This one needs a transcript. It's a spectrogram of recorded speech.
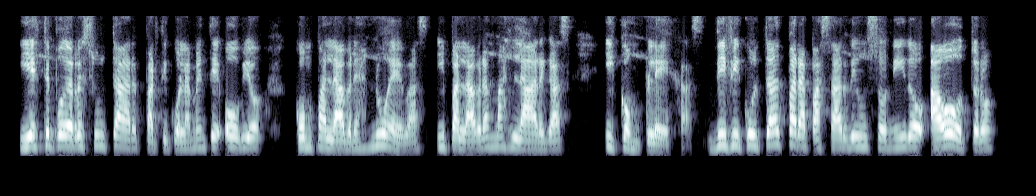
Y este puede resultar particularmente obvio con palabras nuevas y palabras más largas y complejas. Dificultad para pasar de un sonido a otro,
